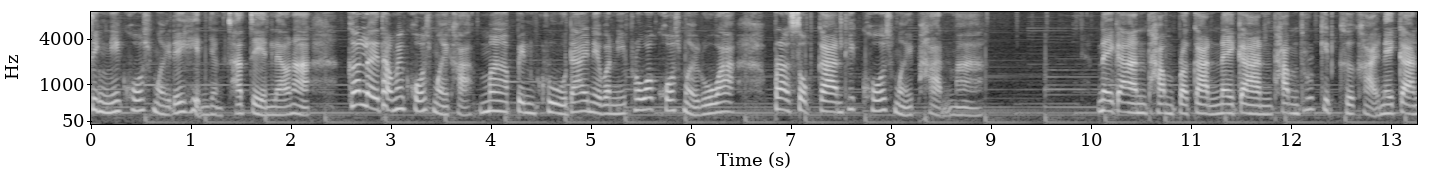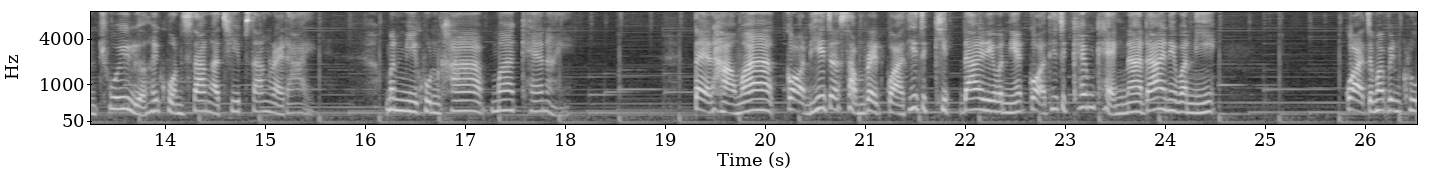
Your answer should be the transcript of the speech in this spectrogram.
สิ่งนี้โค้ชเหมยได้เห็นอย่างชัดเจนแล้วนะก็เลยทำให้โค้ชเหมยค่ะ มาเป็นครูได้ในวันนี้ เพราะว่าโค้ชเหมยรู้ว่า ประสบการณ์ที่โค้ชเหมยผ่านมา ในการทำประกันในการทำธุรกิจเครือข่ายในการช่วยเหลือให้คนสร้างอาชีพสร้างรายได้ มันมีคุณค่ามากแค่ไหน แต่ถามว่าก่อนที่จะสำเร็จกว่าที่จะคิดได้ในวันนี้ก่อนที่จะเข้มแข็งหน้าได้ในวันนี้ กว่าจะมาเป็นครู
